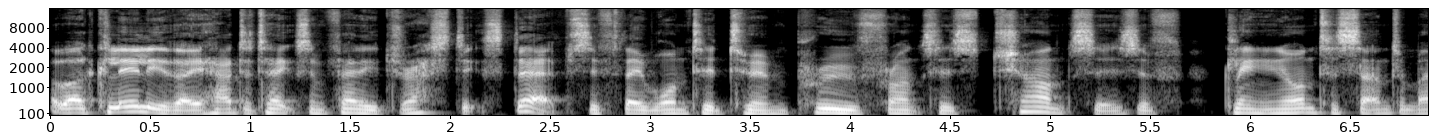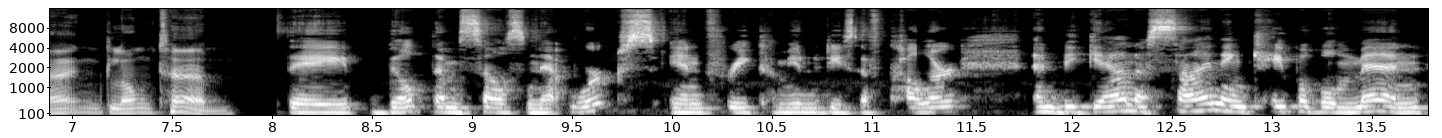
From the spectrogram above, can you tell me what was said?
Well, clearly they had to take some fairly drastic steps if they wanted to improve France's chances of clinging on to Saint-Domingue long term. They built themselves networks in free communities of color and began assigning capable men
